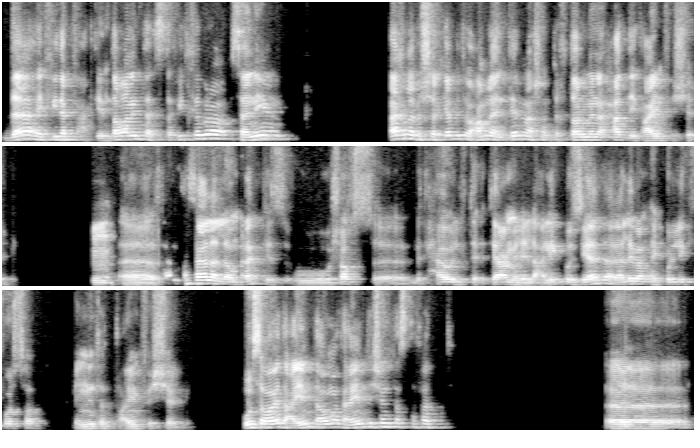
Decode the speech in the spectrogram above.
ده هيفيدك في حاجتين. طبعا أنت هتستفيد خبرة. ثانيا أغلب الشركات بتبقى عاملة انترن عشان تختار منها حد يتعين في الشركة. آه، فأنت فعلا لو مركز وشخص آه، بتحاول تعمل اللي عليك وزيادة غالبا هيكون ليك فرصة إن أنت تتعين في الشركة. وسواء اتعينت أو ما اتعينتش أنت استفدت. آه،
